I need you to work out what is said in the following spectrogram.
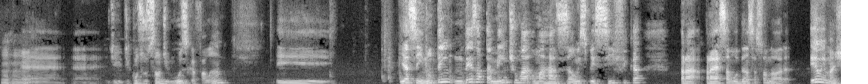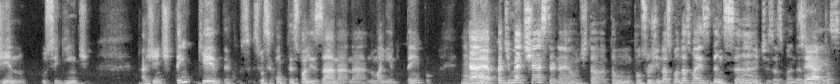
Uhum. É, é, de, de, construção de música falando. E, e assim, não tem, não tem exatamente uma, uma razão específica para essa mudança sonora. Eu imagino o seguinte: a gente tem que, se você contextualizar na, na, numa linha do tempo, Uhum. É a época de Manchester, né? Onde estão surgindo as bandas mais dançantes, as bandas certo. mais.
